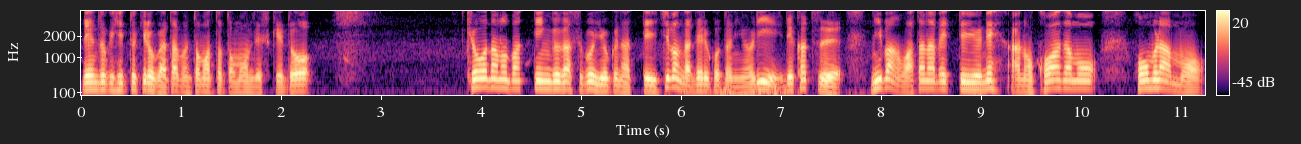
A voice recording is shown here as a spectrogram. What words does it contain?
連続ヒット記録が多分止まったと思うんですけど、強打のバッティングがすごい良くなって、1番が出ることにより、で、かつ、2番渡辺っていうね、あの、小技も、ホームランも、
